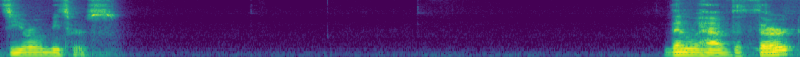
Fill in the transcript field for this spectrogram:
zero meters. Then we have the third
